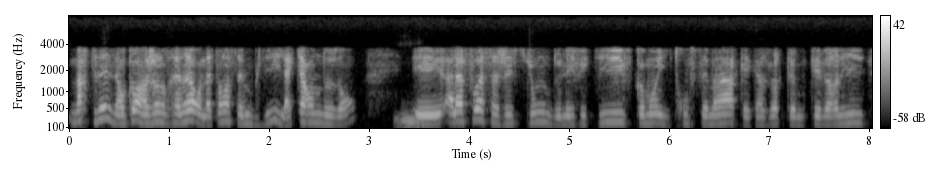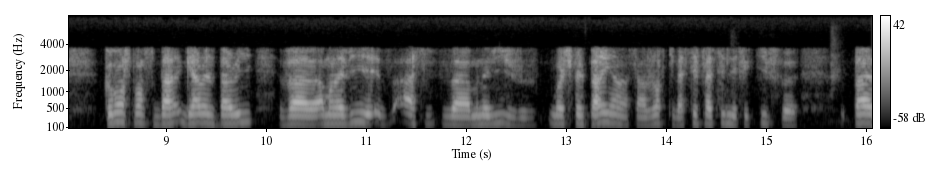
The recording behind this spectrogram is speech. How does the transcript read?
Martinez est encore un jeune entraîneur, on a tendance à l'oublier, il a 42 ans. Mmh. Et à la fois sa gestion de l'effectif, comment il trouve ses marques avec un joueur comme Cleverly, comment je pense Bar Gareth Barry va, à mon avis, va, va à mon avis, je, moi je fais le pari, hein, c'est un joueur qui va s'effacer de l'effectif, euh, pas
